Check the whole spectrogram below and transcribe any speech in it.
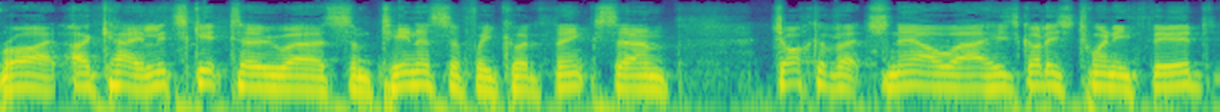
Right. Okay. Let's get to uh, some tennis if we could. Thanks. Um, Djokovic now uh, he's got his 23rd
